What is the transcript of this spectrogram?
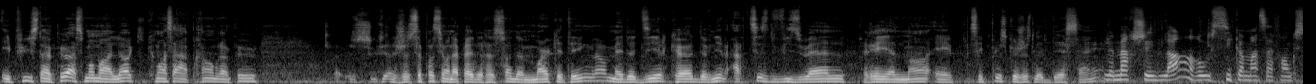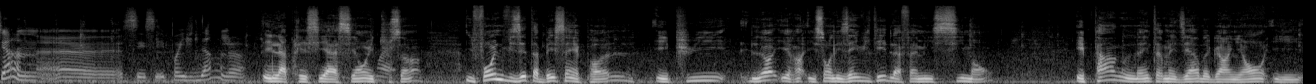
Et puis, c'est un peu à ce moment-là qu'il commence à apprendre un peu je ne sais pas si on appellerait ça de marketing, là, mais de dire que devenir artiste visuel réellement, est- c'est plus que juste le dessin. Le marché de l'art aussi, comment ça fonctionne, euh, c'est pas évident, là. et l'appréciation et Ouais. tout ça. Ils font une visite à Baie-Saint-Paul et puis là, ils, sont les invités de la famille Simon. Et par l'intermédiaire de Gagnon, il,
